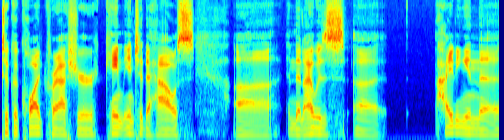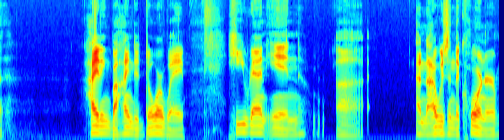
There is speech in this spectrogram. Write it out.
took a Quadcrasher, came into the house, uh, and then I was uh, hiding in the hiding behind a doorway. He ran in, uh, and I was in the corner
